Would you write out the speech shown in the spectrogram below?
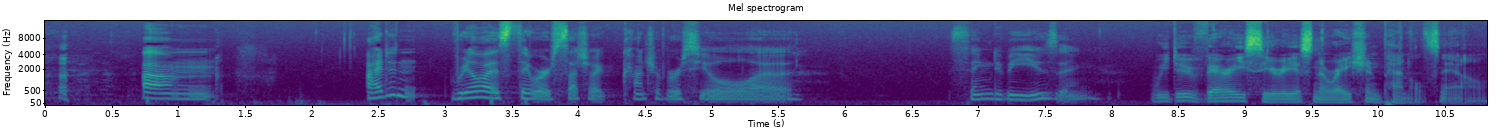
um, I didn't realize they were such a controversial uh, thing to be using. We do very serious narration panels now.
